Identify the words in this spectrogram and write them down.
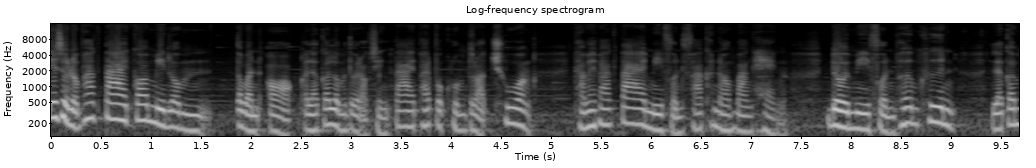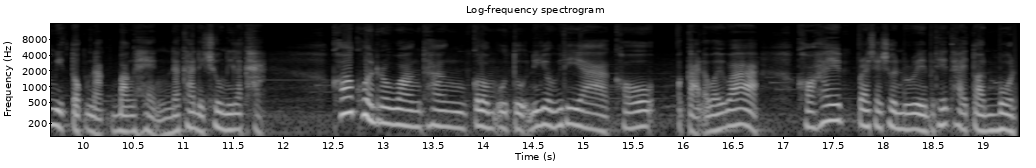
ในส่วนของภาคใต้ก็มีลมตะวันออก แล้วก็ลมตะวันออกเฉียงใต้พัดปกคลุมตลอดช่วงทำให้ภาคใต้มีฝนฟ้าขนองบางแห่ง โดยมีฝนเพิ่มขึ้น แล้วก็มีตกหนักบางแห่งนะคะในช่วงนี้แหละค่ะ ข้อควรระวังทางกรมอุตุนิยมวิทยาเขาประกาศเอาไว้ว่า ขอให้ประชาชนบริเวณประเทศไทยตอนบน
